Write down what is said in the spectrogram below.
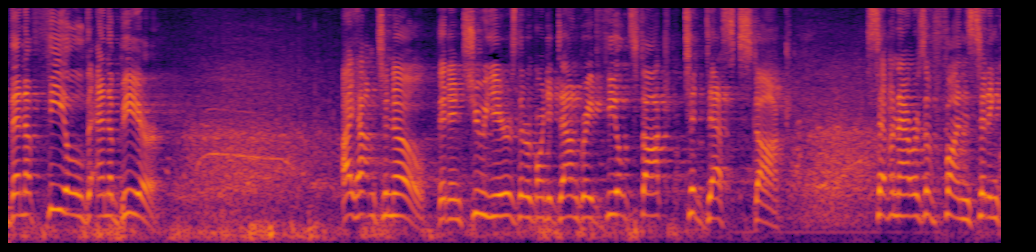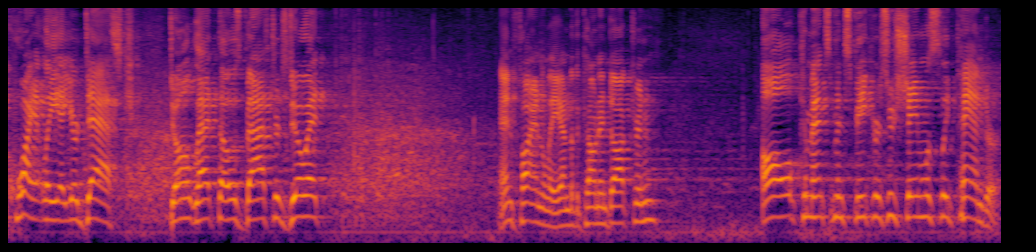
than a field and a beer. I happen to know that in two years they were going to downgrade Fieldstock to desk stock. Seven hours of fun sitting quietly at your desk. Don't let those bastards do it. And finally, under the Conan Doctrine, all commencement speakers who shamelessly pander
